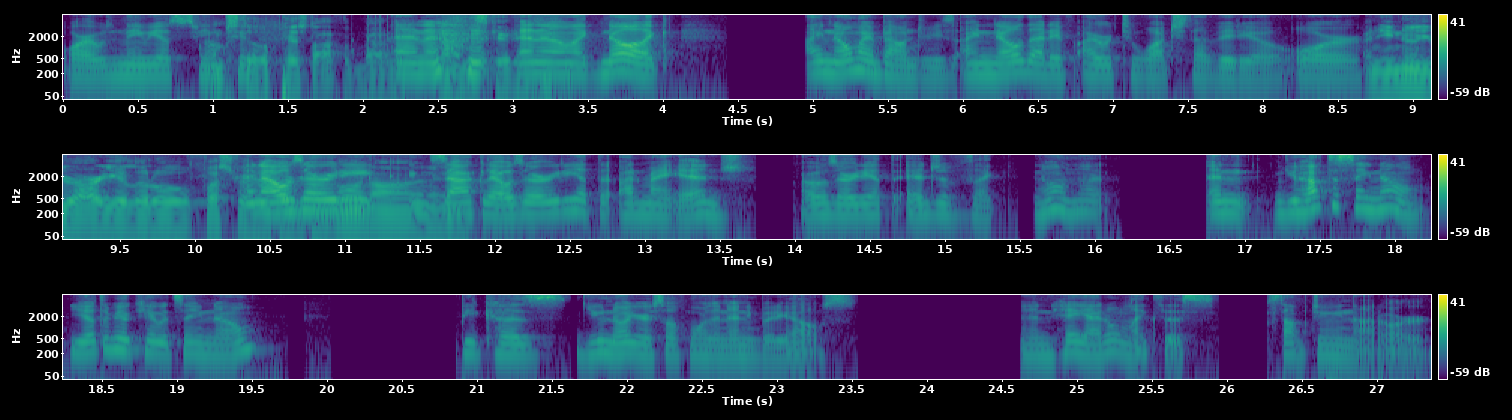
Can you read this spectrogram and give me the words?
or I was maybe I was being I'm too. still pissed off about it. and no, I'm just kidding. and I'm like, no, like I know my boundaries. I know that if I were to watch that video or And you knew you were already a little frustrated. and I was already exactly. I was already at the at my edge. I was already at the edge of like, no, I'm not. And you have to say no. You have to be okay with saying no because you know yourself more than anybody else. And hey, I don't like this. Stop doing that or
